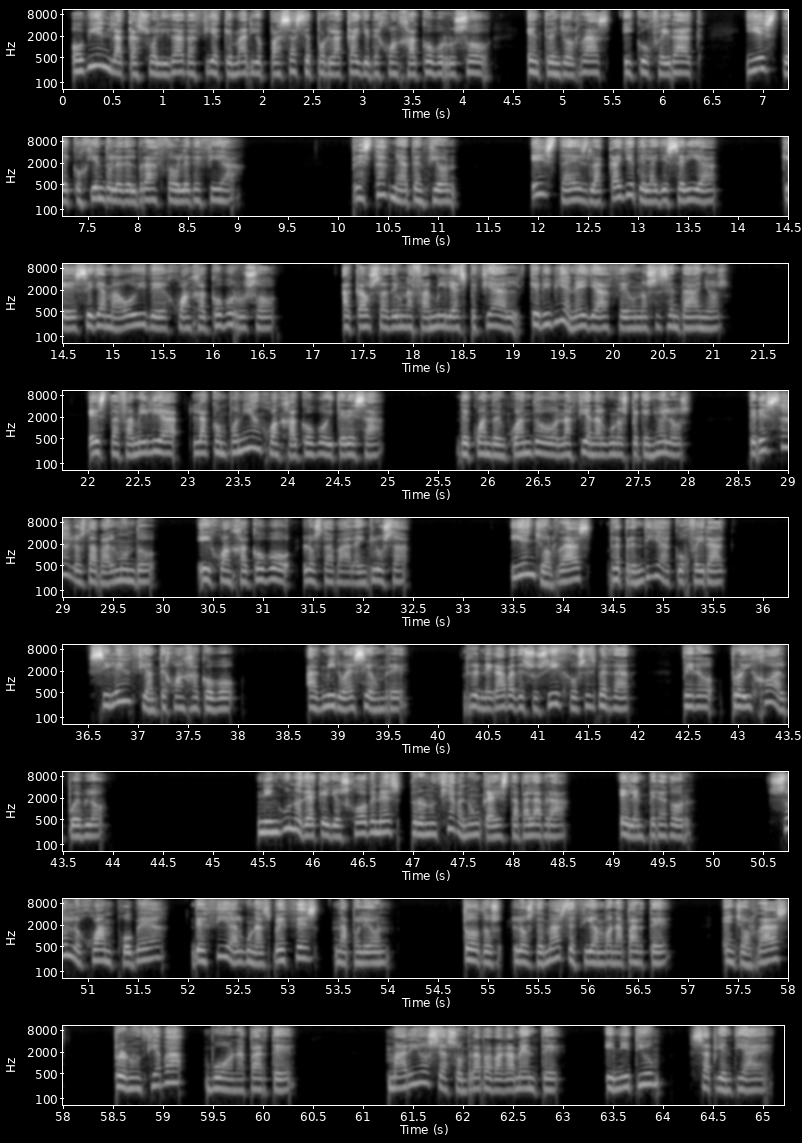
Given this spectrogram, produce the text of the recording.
O bien la casualidad hacia que mario pasase por la calle de juan jacobo rousseau entre enjolras y courfeyrac y éste cogiéndole del brazo le decia prestadme atencion esta es la calle de la yesería que se llama hoy de juan jacobo rousseau a causa de una familia especial que vivia en ella hace unos sesenta años. Esta familia la componian juan jacobo y teresa. De cuando en cuando nacian algunos pequeñuelos. Teresa los daba al mundo y juan jacobo los daba á la inclusa. Y enjolras reprendia á courfeyrac. Silencio ante juan jacobo. Admiro á ese hombre renegaba de sus hijos es verdad pero prohijó al pueblo. Ninguno de aquellos jóvenes pronunciaba nunca esta palabra el emperador. Solo juan prouvaire decia algunas veces napoleon todos los demás decian bonaparte. Enjolras pronunciaba buonaparte. Mario se asombraba vagamente. Initium sapientiae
